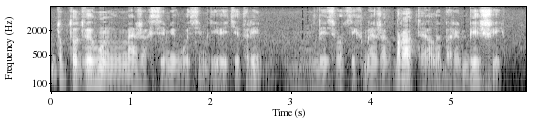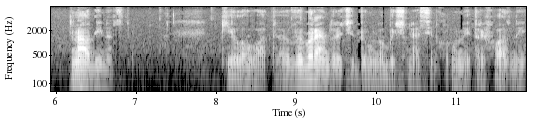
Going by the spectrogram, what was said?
Ну, Тобто двигун в межах 7,8, 9,3, десь в цих межах брати, але беремо більший на 11 кВт. Вибираємо, до речі, обичний асинхронний трифазний.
